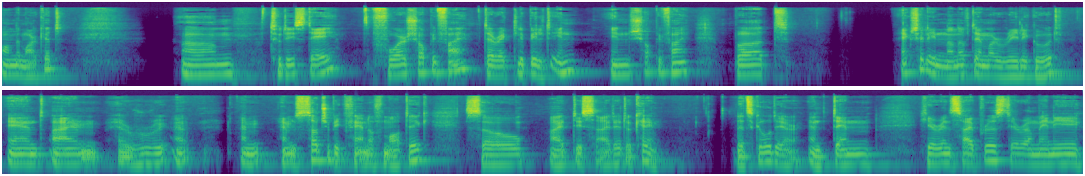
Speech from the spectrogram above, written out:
on the market um, to this day for Shopify, directly built in in Shopify, but actually none of them are really good. And I'm re- uh, I'm I'm such a big fan of Mautic, so I decided, okay, let's go there. And then here in Cyprus, there are many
